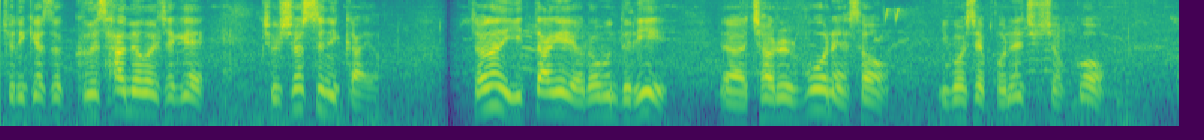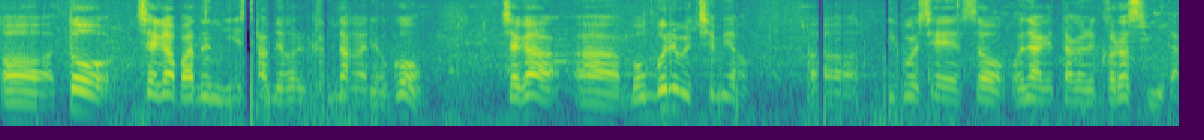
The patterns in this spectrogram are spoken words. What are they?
주님께서 그 사명을 제게 주셨으니까요. 저는 이 땅에 여러분들이 어, 저를 후원해서 이곳에 보내주셨고 어, 또 제가 받은 이 사명을 감당하려고 제가 아, 몸부림을 치며 어, 이곳에서 언약의 땅을 걸었습니다.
